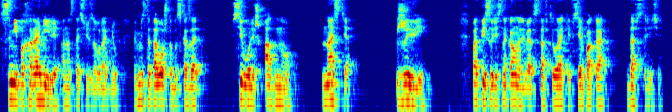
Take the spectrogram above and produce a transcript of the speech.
СМИ похоронили Анастасию Заворотнюк, вместо того, чтобы сказать всего лишь одно. Настя, живи. Подписывайтесь на канал, ребят, ставьте лайки. Всем пока, до встречи.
